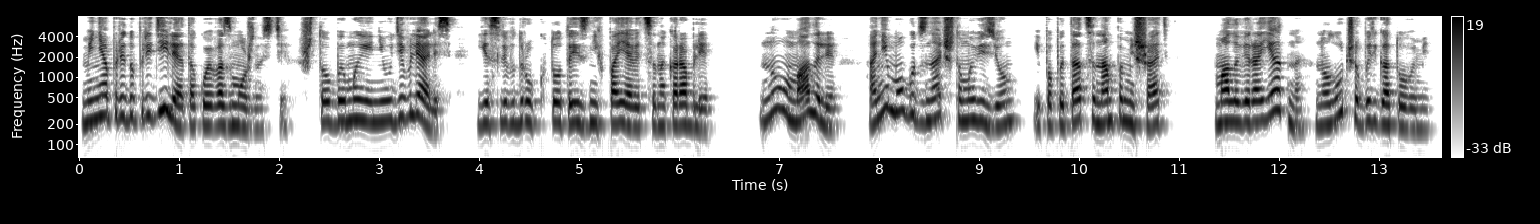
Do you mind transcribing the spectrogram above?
Меня предупредили о такой возможности, чтобы мы не удивлялись, если вдруг кто-то из них появится на корабле. Ну, мало ли, они могут знать, что мы везем, и попытаться нам помешать. Маловероятно, но лучше быть готовыми.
